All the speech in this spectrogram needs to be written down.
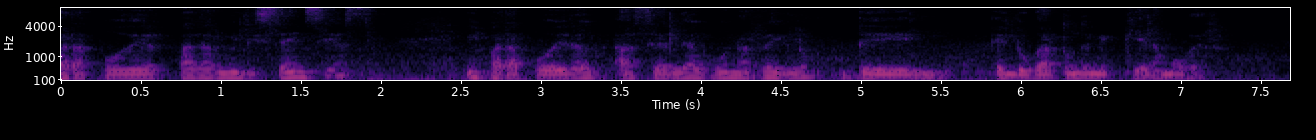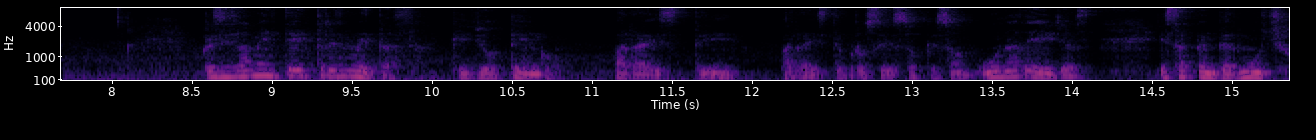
para poder pagar mis licencias y para poder hacerle algún arreglo del lugar donde me quiera mover. Precisamente hay tres metas que yo tengo para este, para este proceso, que son, una de ellas es aprender mucho,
